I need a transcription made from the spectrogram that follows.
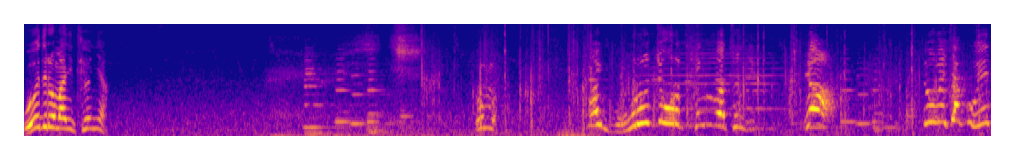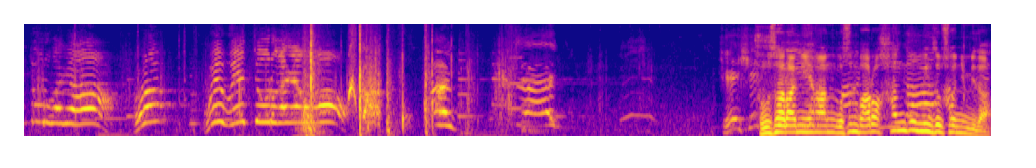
어디로 많이 튀었냐? 그럼 아니 오른쪽으로 튄것 같은데. 야, 너 왜 자꾸 왼쪽으로 가냐? 어? 왜 왼쪽으로 가냐고? 두 사람이 향한 곳은 바로 한국 민속촌입니다.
